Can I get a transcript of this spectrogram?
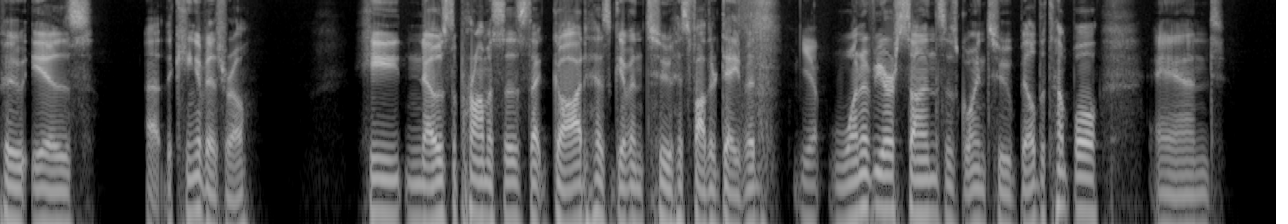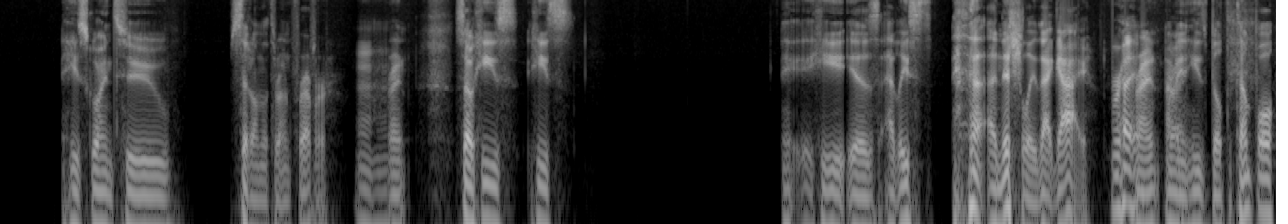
who is uh, the king of Israel. He knows the promises that God has given to his father David. Yep. One of your sons is going to build the temple and he's going to sit on the throne forever. Mhm. Right. So he's he's he he is at least initially that guy, Right. right? I mean, he's built the temple.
